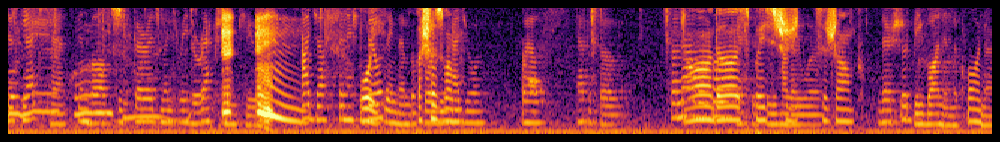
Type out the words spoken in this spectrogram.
This next test involves discouragement redirection cues. I just finished Ой, building them а before що з you вами? had your, well, episode. А, да, Space це жамп. There should be one in the corner.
